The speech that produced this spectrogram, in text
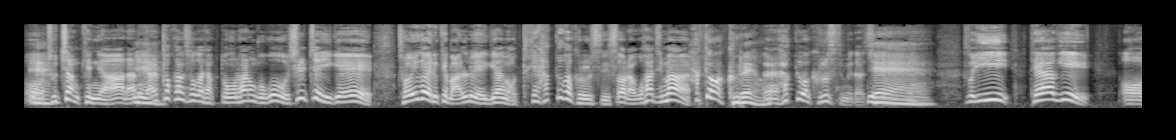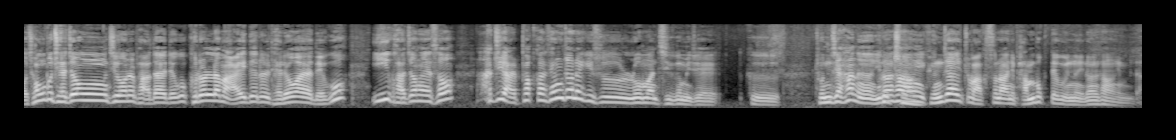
어, 예. 좋지 않겠냐라는 예. 얄팍한 수가 작동을 하는 거고 실제 이게 저희가 이렇게 말로 얘기하면 어떻게 학교가 그럴 수 있어라고 하지만 학교가 그래요. 네, 학교가 그렇습니다. 지금. 예. 네. 그래서 이 대학이 어, 정부 재정 지원을 받아야 되고 그러려면 아이들을 데려와야 되고 이 과정에서 아주 얄팍한 생존의 기술로만 지금 이제 그 존재하는 이런 그렇죠. 상황이 굉장히 좀 악순환이 반복되고 있는 이런 상황입니다.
